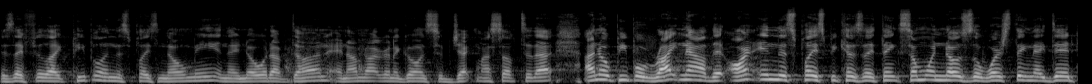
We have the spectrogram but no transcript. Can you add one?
is they feel like people in this place know me and they know what I've done, and I'm not going to go and subject myself to that. I know people right now that aren't in this place because they think someone knows the worst thing they did,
